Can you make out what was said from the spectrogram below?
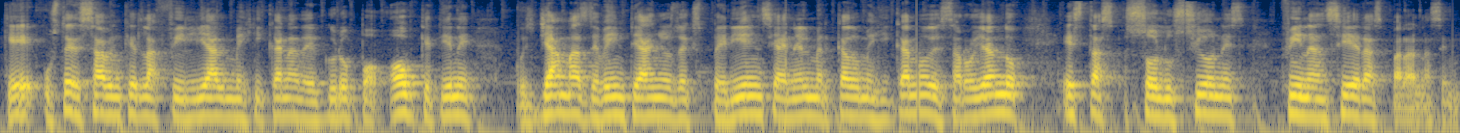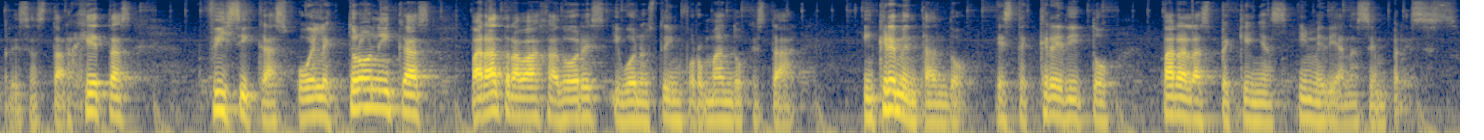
que ustedes saben que es la filial mexicana del grupo OP, que tiene pues ya más de 20 años de experiencia en el mercado mexicano desarrollando estas soluciones financieras para las empresas, tarjetas físicas o electrónicas para trabajadores y bueno, estoy informando que está incrementando este crédito para las pequeñas y medianas empresas.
